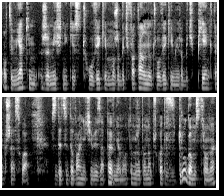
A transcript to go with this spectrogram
o tym, jakim rzemieślnik jest człowiekiem. Może być fatalnym człowiekiem i robić piękne krzesła. Zdecydowanie Ciebie zapewniam o tym, że to na przykład w drugą stronę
